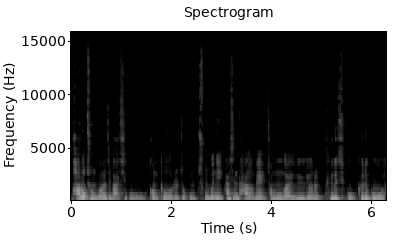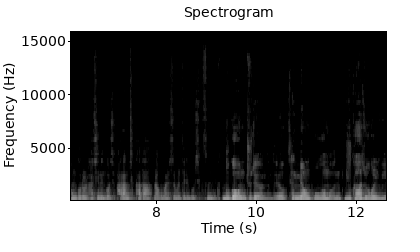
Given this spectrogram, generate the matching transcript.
바로 청구하지 마시고 검토를 조금 충분히 하신 다음에 전문가의 의견을 들으시고 그리고 청구를 하시는 것이 바람직하다라고 말씀을 드리고 싶습니다. 무거운 주제였는데요. 생명보험은 유가족을 위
